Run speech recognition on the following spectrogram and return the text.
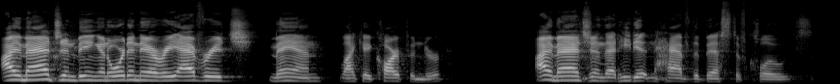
I imagine being an ordinary, average man like a carpenter. I imagine that he didn't have the best of clothes.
